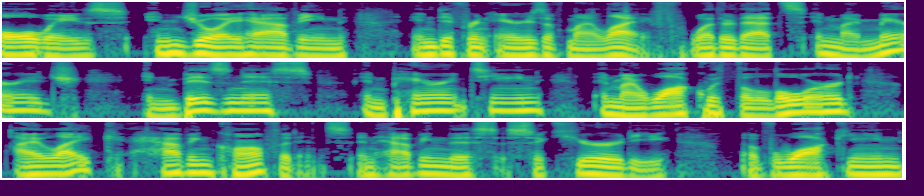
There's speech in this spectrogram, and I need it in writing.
always enjoy having in different areas of my life, whether that's in my marriage, in business, in parenting, in my walk with the Lord. I like having confidence and having this security of walking,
